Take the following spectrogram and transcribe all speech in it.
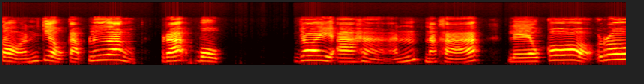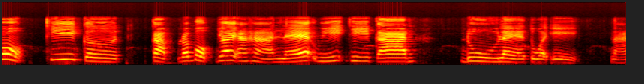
สอนเกี่ยวกับเรื่องระบบย่อยอาหารนะคะ แล้วก็โรคที่เกิดกับระบบย่อยอาหารและวิธีการ ดูแลตัวเองนะ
